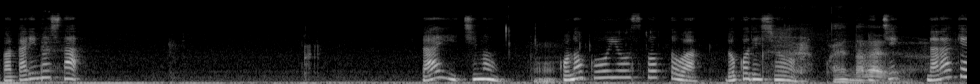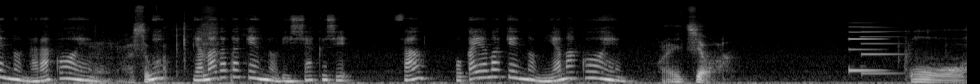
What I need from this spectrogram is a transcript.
わかりました。第1問。うんこの紅葉スポットはどこでしょう？これなら ?1、奈良県の奈良公園。うんすごか2っ、山形県の立石寺。3、岡山県の宮山公園。たこれ1やわおお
